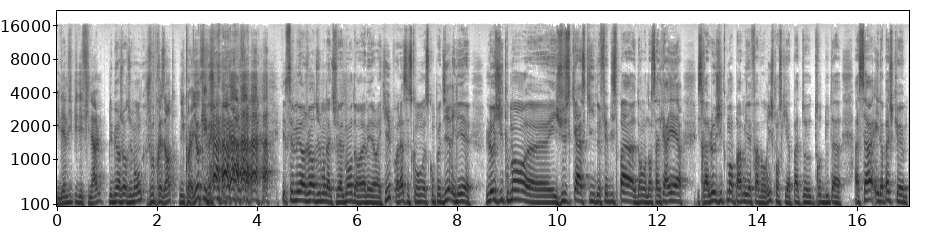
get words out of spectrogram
Il est MVP des finales. Les meilleurs joueurs du monde. Je vous présente Nikola Jokic. C'est le meilleur joueur du monde actuellement dans la meilleure équipe. Voilà, c'est ce qu'on ce qu'on peut dire. Il est logiquement euh, et jusqu'à ce qu'il ne faiblisse pas dans, dans sa carrière, il sera logiquement parmi les favoris. Je pense qu'il n'y a pas de- trop de doute à, à ça. Et il n'empêche que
